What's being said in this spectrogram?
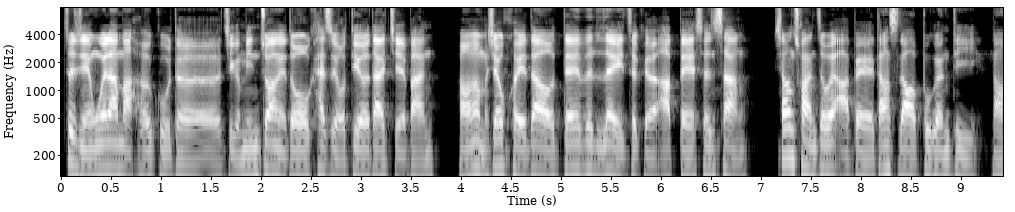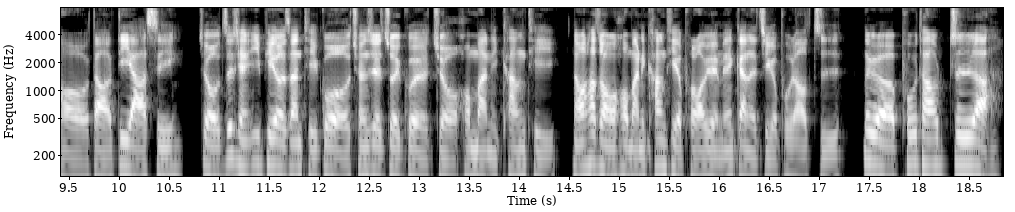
这几年威拉玛河谷的几个名庄也都开始由第二代接班。好，那我们先回到 David Lade 这个阿伯身上。相传这位阿伯当时到了布根地，然后到 DRC，就之前 EP 二三提过，全世界最贵的酒 Homani County，然后他从 Homani County 的葡萄园里面干了几个葡萄汁，那个葡萄汁啊，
